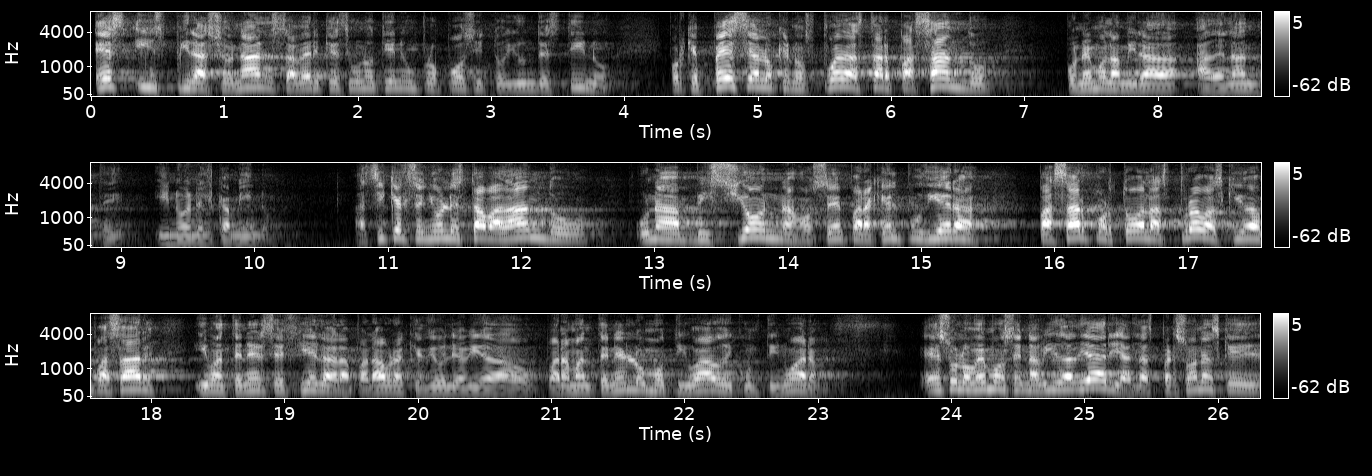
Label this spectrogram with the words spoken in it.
Es inspiracional saber que uno tiene un propósito y un destino, porque pese a lo que nos pueda estar pasando, ponemos la mirada adelante y no en el camino. Así que el Señor le estaba dando una visión a José para que él pudiera pasar por todas las pruebas que iba a pasar y mantenerse fiel a la palabra que Dios le había dado, para mantenerlo motivado y continuar. Eso lo vemos en la vida diaria. Las personas que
